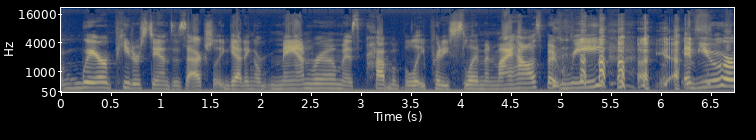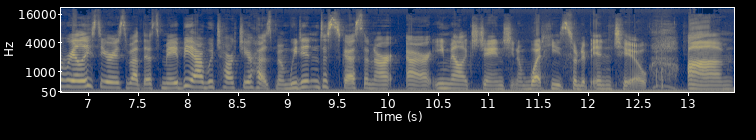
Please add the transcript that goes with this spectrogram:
where Peter stands is actually getting a man room is probably pretty slim in my house. But Ree, if you are really serious about this, maybe I would talk to your husband. We didn't discuss in our, our email exchange, you know, what he's sort of into. Um,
